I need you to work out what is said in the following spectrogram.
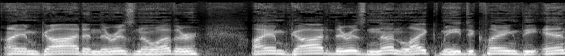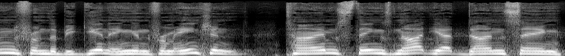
I am God and there is no other. I am God, there is none like me, declaring the end from the beginning and from ancient times things not yet done, saying,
